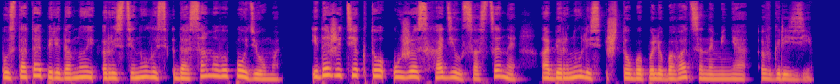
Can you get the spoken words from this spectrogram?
Пустота передо мной растянулась до самого подиума, и даже те, кто уже сходил со сцены, обернулись, чтобы полюбоваться на меня в грязи.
